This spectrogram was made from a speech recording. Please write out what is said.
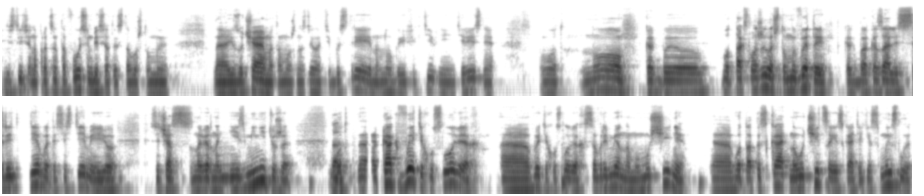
действительно процентов 80 из того, что мы изучаем, это можно сделать и быстрее, и намного эффективнее, интереснее. Вот. Но как бы вот так сложилось, что мы в этой как бы оказались среде, в этой системе, ее сейчас, наверное, не изменить уже. Да. Вот. Э, как в этих условиях, э, в этих условиях современному мужчине э, вот отыскать, научиться искать эти смыслы,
